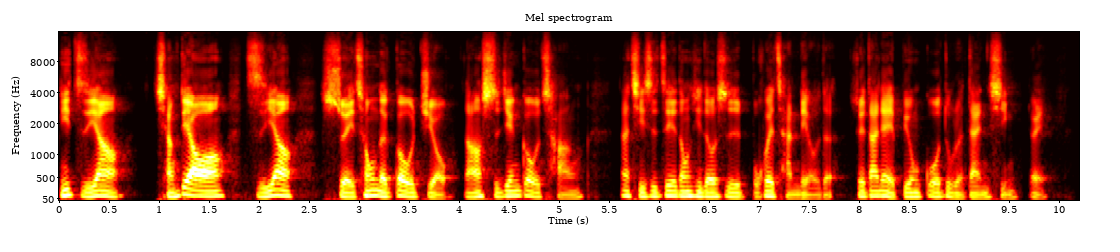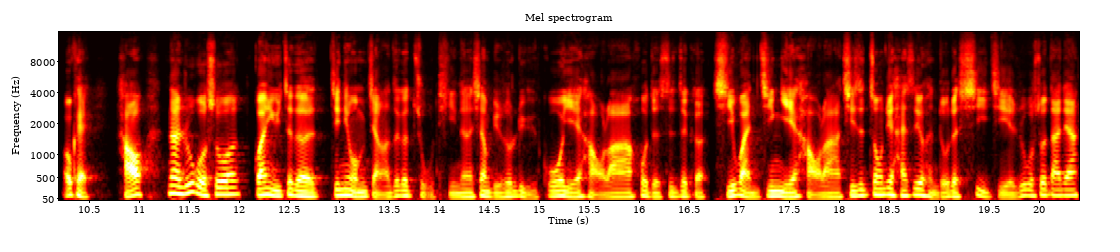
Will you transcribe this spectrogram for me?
你只要强调哦，只要水冲的够久，然后时间够长，那其实这些东西都是不会残留的，所以大家也不用过度的担心。对，OK。好，那如果说关于这个今天我们讲的这个主题呢，像比如说铝锅也好啦，或者是这个洗碗巾也好啦，其实中间还是有很多的细节。如果说大家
